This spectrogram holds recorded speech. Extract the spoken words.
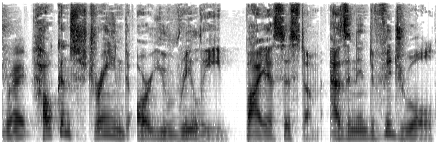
Right. how constrained are you really by a system? As an individual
